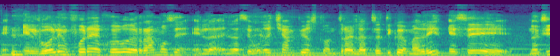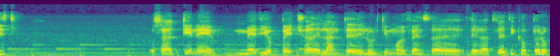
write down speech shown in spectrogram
El gol en fuera de juego de Ramos en la, en la segunda Champions contra el Atlético de Madrid, ese no existe. O sea, tiene medio pecho adelante del último defensa del Atlético, pero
